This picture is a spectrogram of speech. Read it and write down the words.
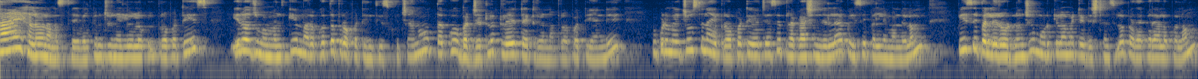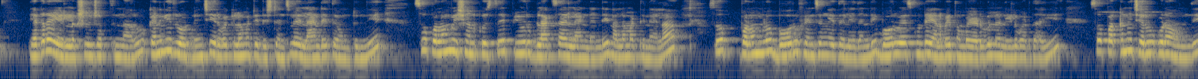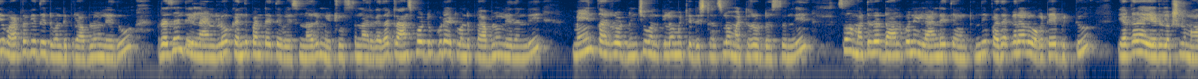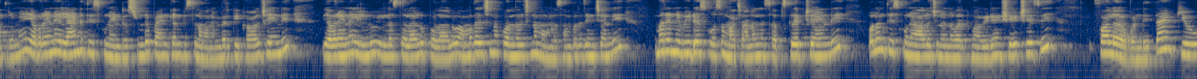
Hi hello నమస్తే. Welcome to Nellore local properties. ఈరోజు మీ ముందుకి మరో కొత్త ప్రాపర్టీని తీసుకొచ్చాను. తక్కువ బడ్జెట్లో క్లియర్ టైటిల్ ఉన్న ప్రాపర్టీ అండి. ఇప్పుడు మీరు చూస్తున్న ఈ ప్రాపర్టీ వచ్చేసి ప్రకాశం జిల్లా పీసీపల్లి మండలం. పీసీపల్లి రోడ్ నుంచి మూడు కిలోమీటర్ డిస్టెన్స్లో పది ఎకరాల పొలం. ఎకరా ఏడు లక్షలు చెప్తున్నారు. కనిగిరి రోడ్ నుంచి ఇరవై కిలోమీటర్ డిస్టెన్స్లో ఈ ల్యాండ్ అయితే ఉంటుంది. సో పొలం విషయానికి వస్తే ప్యూర్ బ్లాక్ సాయిల్ ల్యాండ్ అండి. నల్లమట్టి నేల. సో పొలంలో బోరు ఫెన్సింగ్ అయితే లేదండి. బోరు వేసుకుంటే ఎనభై తొంభై అడుగుల్లో నీళ్ళు పడతాయి. సో పక్కనే చెరువు కూడా ఉంది. వాటర్కి అయితే ఎటువంటి ప్రాబ్లం లేదు. ప్రజెంట్ ఈ ల్యాండ్లో కంది పంట అయితే వేస్తున్నారు. మీరు చూస్తున్నారు కదా. ట్రాన్స్పోర్ట్కి కూడా ఎటువంటి ప్రాబ్లం లేదండి. మెయిన్ థర్డ్ రోడ్ నుంచి వన్ కిలోమీటర్ డిస్టెన్స్లో మట్టి రోడ్డు వస్తుంది. సో ఆ మట్టి రోడ్డు ఆనుకొని ఈ ల్యాండ్ అయితే ఉంటుంది. పది ఎకరాలు ఒకటే బిట్టు. ఎకరా ఏడు లక్షలు మాత్రమే. ఎవరైనా ఈ ల్యాండ్ తీసుకునే ఇంట్రెస్ట్ ఉంటే పైన కనిపిస్తున్న మా నెంబర్కి కాల్ చేయండి. ఎవరైనా ఇల్లు ఇళ్ళ స్థలాలు పొలాలు అమ్మదలిచిన కొందలిచిన మమ్మల్ని సంప్రదించండి. మరిన్ని వీడియోస్ కోసం మా ఛానల్ని సబ్స్క్రైబ్ చేయండి. పొలం తీసుకునే ఆలోచన ఉన్న వారికి మా వీడియోని షేర్ చేసి ఫాలో అవ్వండి. Thank you.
